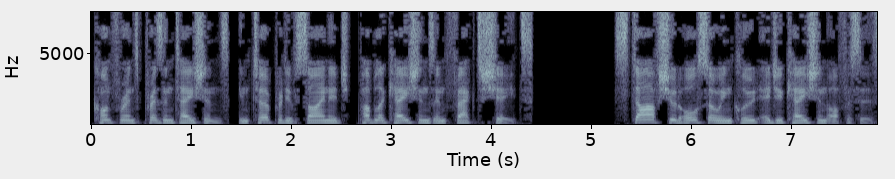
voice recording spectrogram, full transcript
conference presentations, interpretive signage, publications and facts sheets. Staff should also include education officers.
